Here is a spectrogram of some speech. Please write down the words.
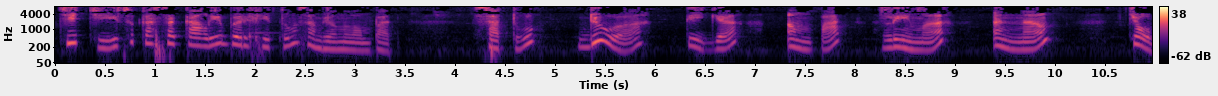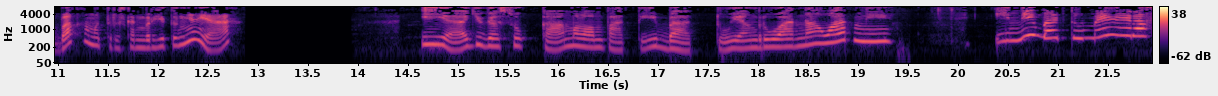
Cici suka sekali berhitung sambil melompat. Satu, dua, tiga, empat, lima, enam. Coba kamu teruskan berhitungnya ya. Ia juga suka melompati batu yang berwarna-warni. Ini batu merah,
